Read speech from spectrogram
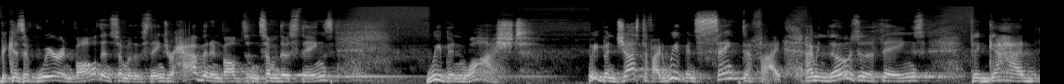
Because if we're involved in some of those things or have been involved in some of those things, we've been washed. We've been justified. We've been sanctified. I mean, those are the things that God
